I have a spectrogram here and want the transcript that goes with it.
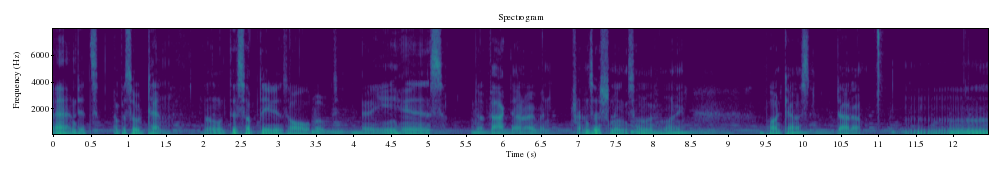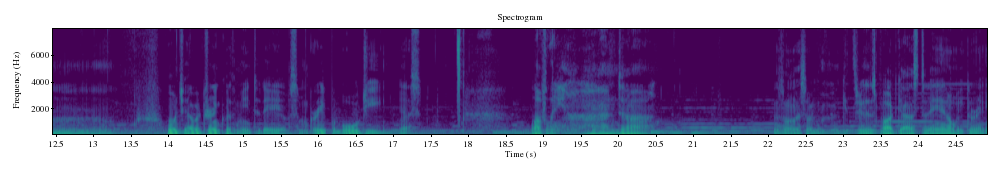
and it's episode 10. Well, what this update is all about today is the fact that I've been transitioning some of my podcast data. Mm. Won't you have a drink with me today of some grape OG? Yes. Lovely. And, uh, as long as I can it through this podcast today, it'll be great,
